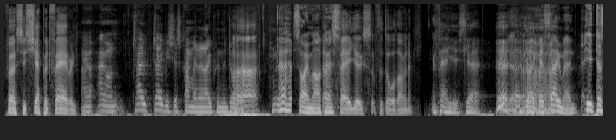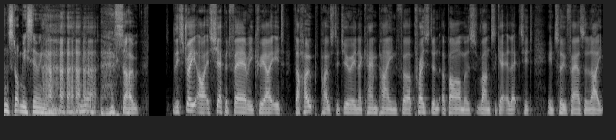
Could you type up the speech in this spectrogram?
versus Shepard Fairey. Hang on, hang on. To- Toby's just come in and opened the door. Sorry, Marcus. That's fair use of the door, though, isn't it? Fair use, yeah. Yeah. yeah, I guess so, man. It doesn't stop me suing him. so, the street artist Shepard Fairey created the Hope poster during a campaign for President Obama's run to get elected in 2008,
